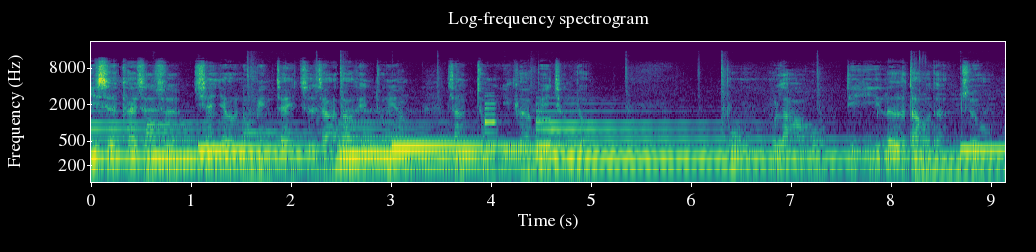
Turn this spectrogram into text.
仪式开始时，先由农民在自家稻田中央上种一棵被称作“布劳迪勒稻”的植物。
